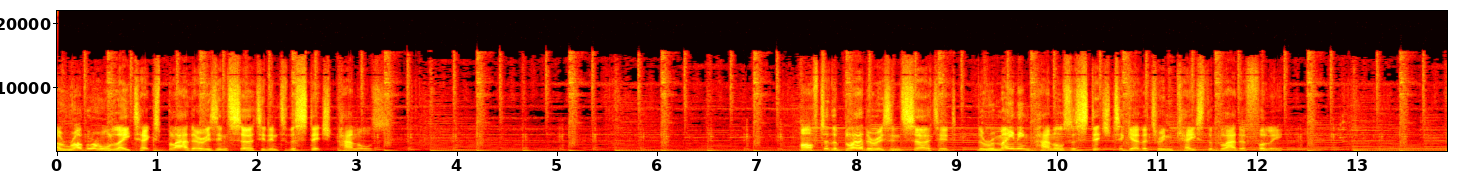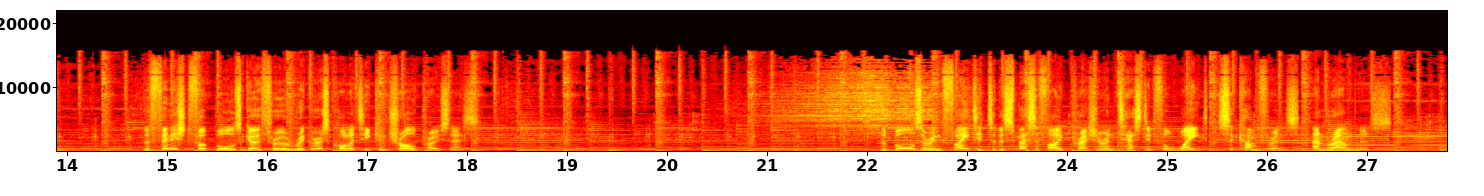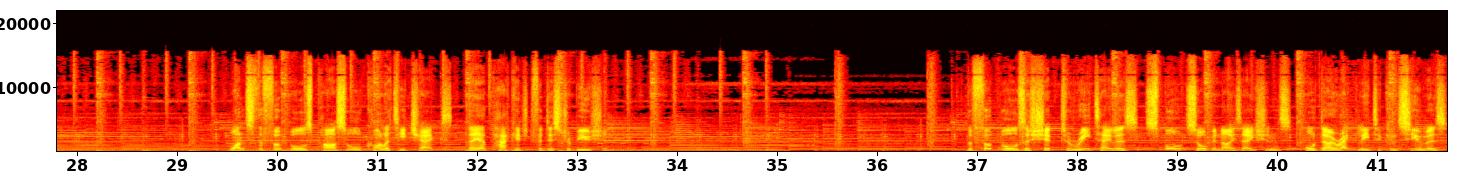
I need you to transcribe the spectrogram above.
A rubber or latex bladder is inserted into the stitched panels. After the bladder is inserted, the remaining panels are stitched together to encase the bladder fully. The finished footballs go through a rigorous quality control process. The balls are inflated to the specified pressure and tested for weight, circumference, and roundness. Once the footballs pass all quality checks, they are packaged for distribution. The footballs are shipped to retailers, sports organizations, or directly to consumers.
